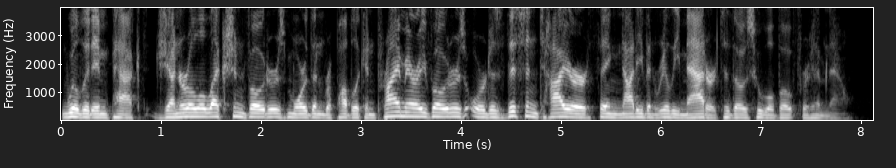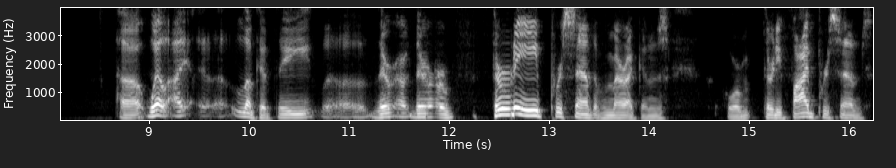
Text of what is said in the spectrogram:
Will it impact general election voters more than Republican primary voters? Or does this entire thing not even really matter to those who will vote for him now? Uh, well, I uh, look at the uh, there are there are thirty percent of Americans, or thirty five percent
